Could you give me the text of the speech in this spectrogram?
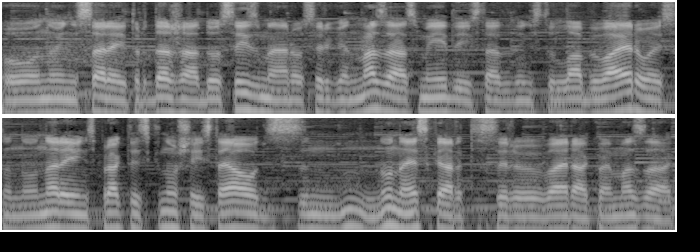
Un viņas arī tur dažādos izmēros ir gan mazās mītnes, tādas viņas tur labi vairojas. Un, un arī viņas praktiski nu, šīs audzes nu, neskartas ir vairāk vai mazāk.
